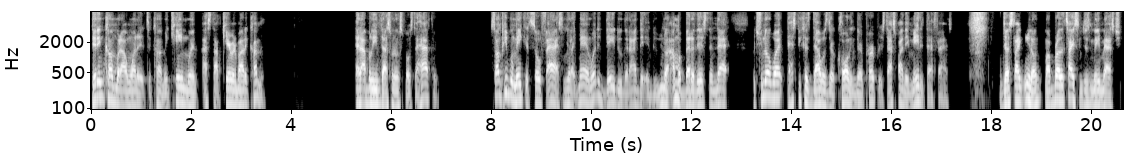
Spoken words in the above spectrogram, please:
didn't come when I wanted it to come. It came when I stopped caring about it coming. And I believe that's when it was supposed to happen some people make it so fast and you're like man what did they do that i didn't do? You know i'm a better this than that. But you know what? That's because that was their calling their purpose. That's why they made it that fast. Just like you know my brother tyson just made mass chief.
